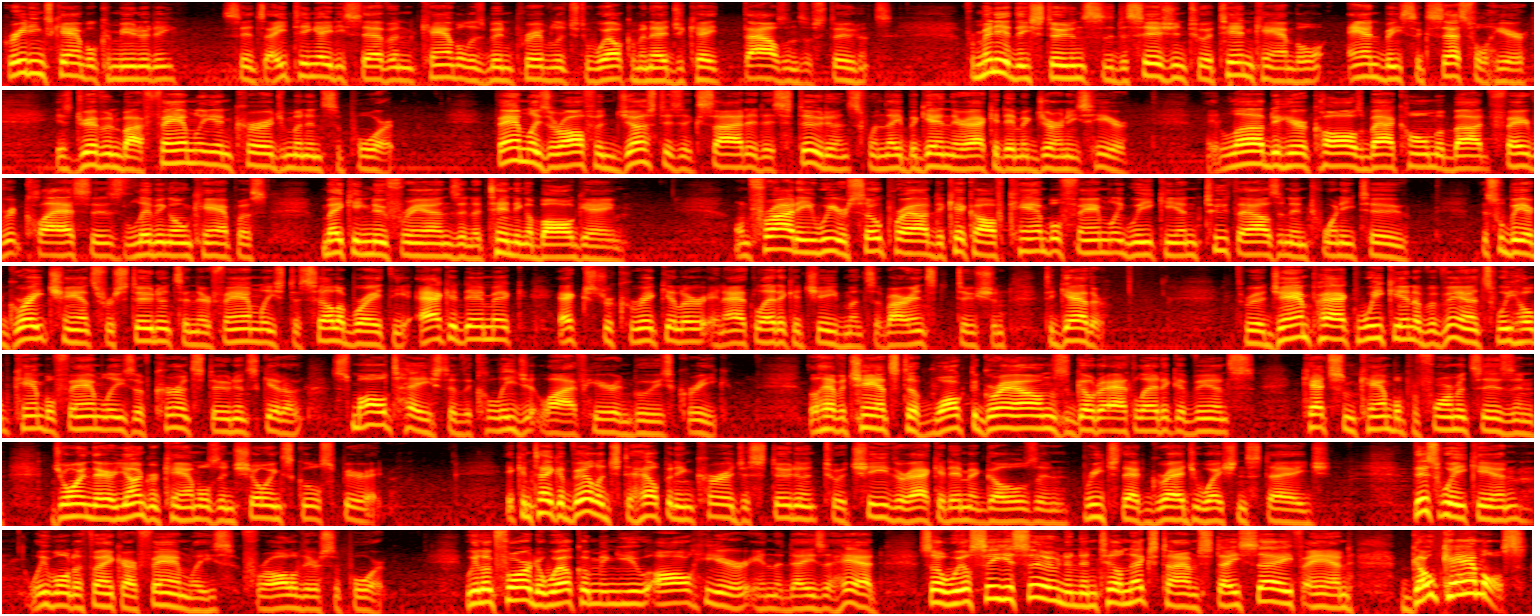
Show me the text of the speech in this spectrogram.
Greetings Campbell community. Since 1887, Campbell has been privileged to welcome and educate thousands of students. For many of these students, the decision to attend Campbell and be successful here is driven by family encouragement and support. Families are often just as excited as students when they begin their academic journeys here. They love to hear calls back home about favorite classes, living on campus, making new friends, and attending a ball game. On Friday, we are so proud to kick off Campbell Family Weekend 2022. This will be a great chance for students and their families to celebrate the academic, extracurricular, and athletic achievements of our institution together. Through a jam-packed weekend of events, we hope Campbell families of current students get a small taste of the collegiate life here in Buies Creek. They'll have a chance to walk the grounds, go to athletic events, catch some Campbell performances, and join their younger camels in showing school spirit. It can take a village to help and encourage a student to achieve their academic goals and reach that graduation stage. This weekend, we want to thank our families for all of their support. We look forward to welcoming you all here in the days ahead. So we'll see you soon, and until next time, stay safe and go Camels!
